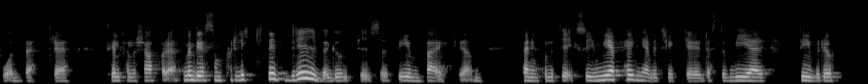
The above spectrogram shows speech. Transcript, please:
få ett bättre tillfälle att köpa det. Men det som på riktigt driver guldpriset det är verkligen penningpolitik. Så ju mer pengar vi trycker desto mer driver det upp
